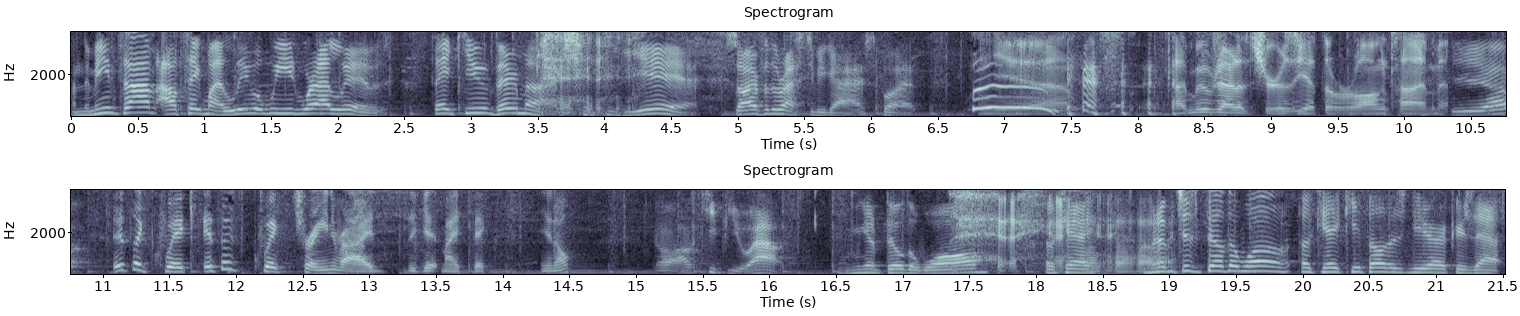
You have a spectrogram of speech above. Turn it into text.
In the meantime, I'll take my legal weed where I live. Thank you very much. yeah. Sorry for the rest of you guys, but yeah, I moved out of Jersey at the wrong time. yep. It's a quick it's a quick train ride to get my fix. You know. Oh, I'll keep you out. I'm gonna build a wall. Okay. I'm gonna just build a wall. Okay. Keep all those New Yorkers out.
